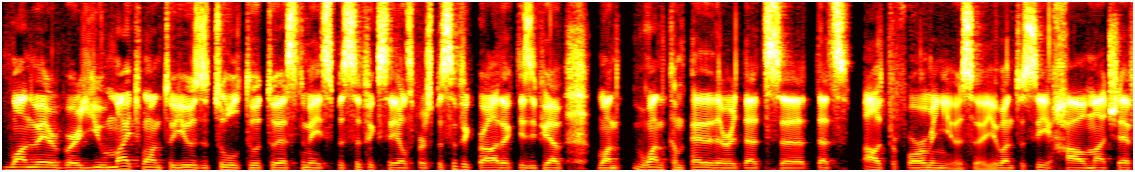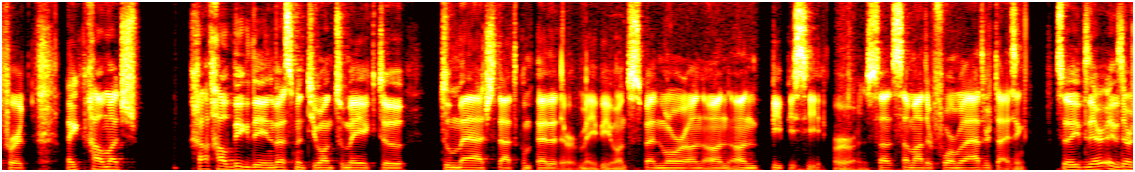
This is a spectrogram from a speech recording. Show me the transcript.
one way where you might want to use the tool to, to estimate specific sales for a specific product is if you have one one competitor that's uh, that's outperforming you. So you want to see how much effort, like how much, how, how big the investment you want to make to to match that competitor. Maybe you want to spend more on on, on PPC or some other form of advertising. So if they're if they're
